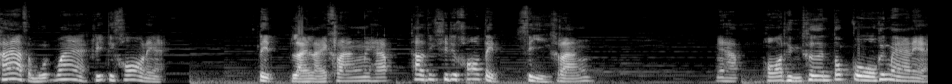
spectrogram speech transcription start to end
ถ้าสมมุติว่าคริติคอลเนี่ย ติดหลาย ๆ ครั้งนะครับ ถ้าที่คริติคอลติด 4 ครั้งนะครับ พอถึงเทิร์นโตโกขึ้นมาเนี่ย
